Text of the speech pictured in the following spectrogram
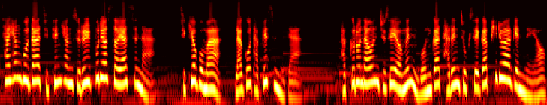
차향보다 짙은 향수를 뿌렸어야 쓰나 지켜보마 라고 답했습니다. 밖으로 나온 주세영은 뭔가 다른 족쇄가 필요하겠네요.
